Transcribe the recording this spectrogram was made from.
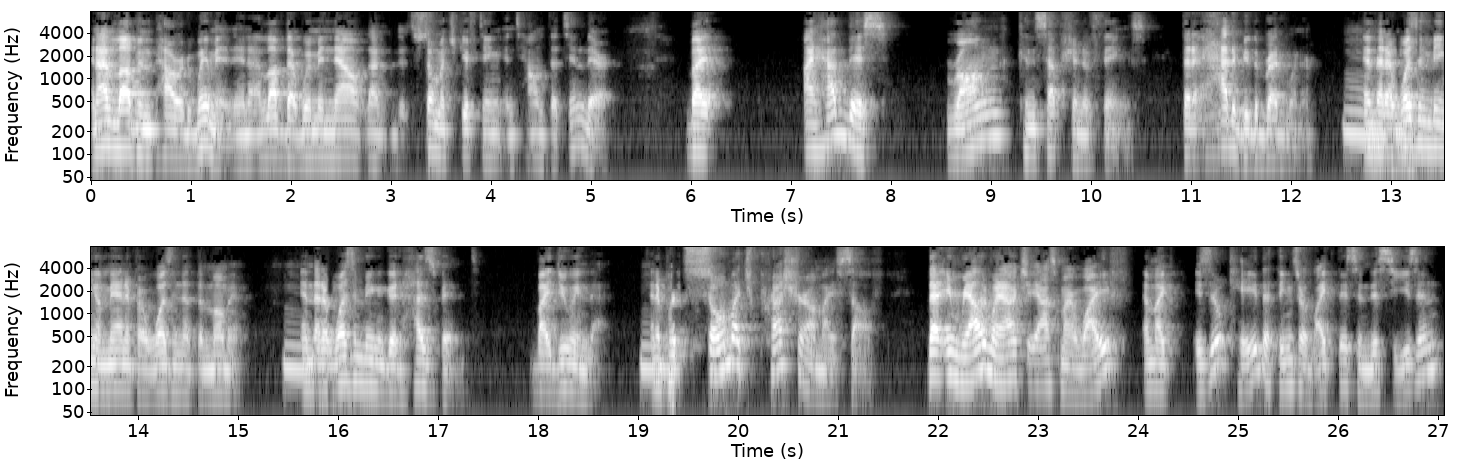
And I love empowered women, and I love that women now that there's so much gifting and talent that's in there. But I had this wrong conception of things that I had to be the breadwinner mm. and that I wasn't being a man if I wasn't at the moment mm. and that I wasn't being a good husband by doing that. Mm. And it put so much pressure on myself that in reality, when I actually asked my wife, I'm like, is it okay that things are like this in this season?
